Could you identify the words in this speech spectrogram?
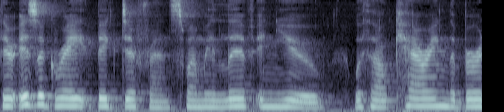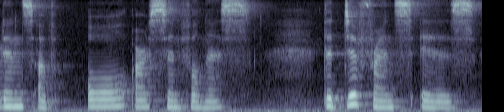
There is a great big difference when we live in you without carrying the burdens of all our sinfulness. The difference is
